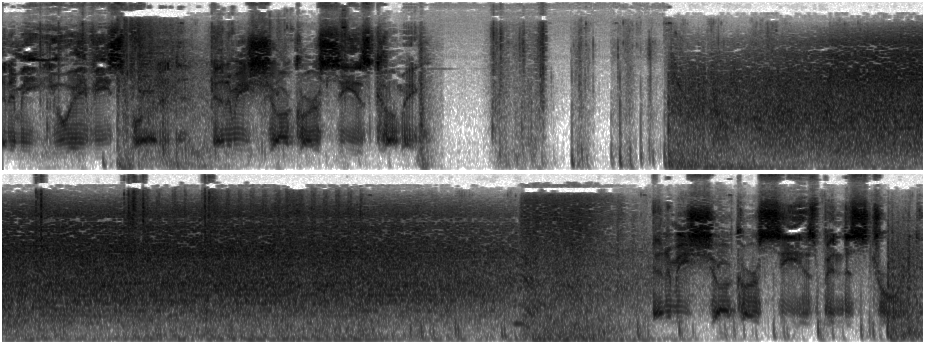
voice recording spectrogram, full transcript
Enemy UAV spotted. Enemy Shock RC is coming. Enemy Shock RC has been destroyed.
